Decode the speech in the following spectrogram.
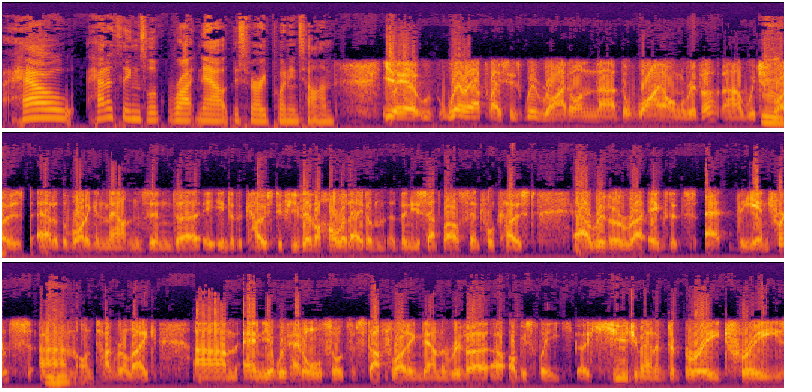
How how do things look right now at this very point in time? Yeah, where our place is, we're right on uh, the Wyong River, uh, which flows out of the Watagan Mountains and uh, into the coast. If you've ever holidayed on the New South Wales Central Coast, our river uh, exits at the entrance um, on Tuggerah Lake. Um, and yeah, we've had all sorts of stuff floating down the river. Uh, obviously, a huge amount of debris, trees,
